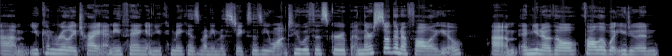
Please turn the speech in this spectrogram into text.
um, you can really try anything and you can make as many mistakes as you want to with this group, and they're still going to follow you. Um, and, you know, they'll follow what you do in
